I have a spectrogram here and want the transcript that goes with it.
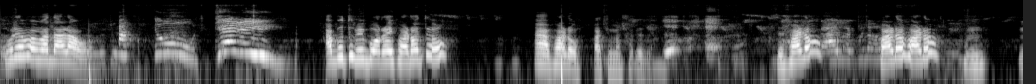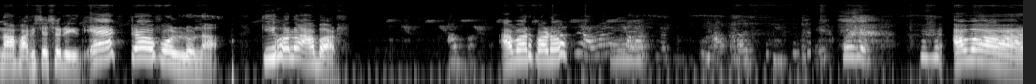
ওরে বাবা দাঁড়াও। আবু তুমি বড়ই ফাড়ো তো। হ্যাঁ ফাড়ো কাকিমার সাথে যাও। ফাড়ো ফাড়ো ফাড়ো। না ফারিসে সরে গেছে। একটাও পড়ল না। কি হলো আবার? আবার ফাড়ো। আবার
